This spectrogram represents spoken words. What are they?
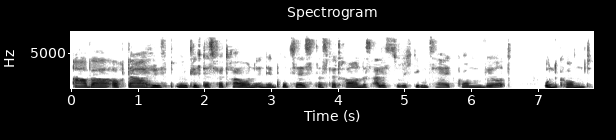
Aber auch da hilft wirklich das Vertrauen in den Prozess, das Vertrauen, dass alles zur richtigen Zeit kommen wird und kommt.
